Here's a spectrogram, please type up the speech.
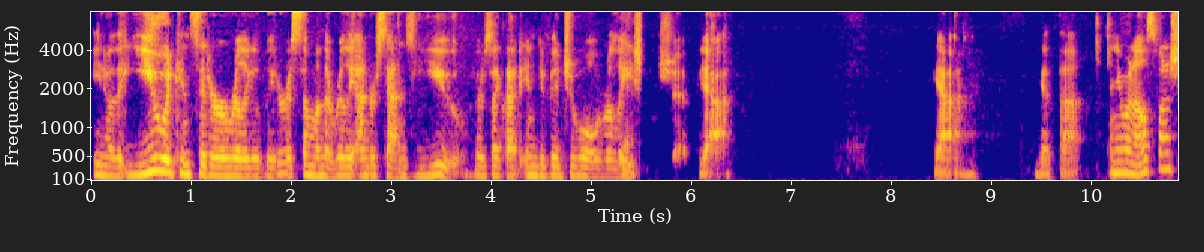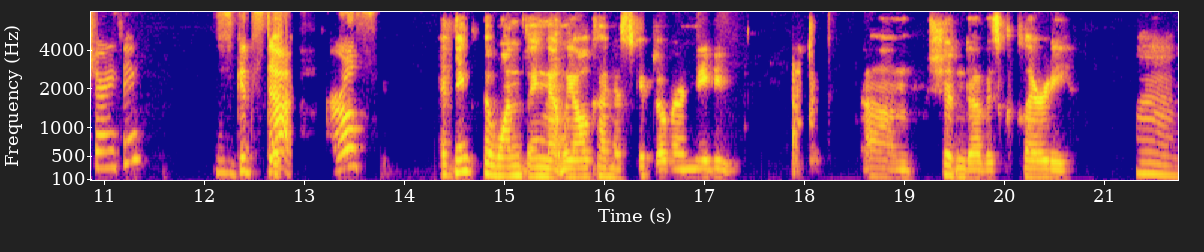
you know that you would consider a really good leader is someone that really understands you. There's like that individual relationship. Yeah. Yeah. I get that. Anyone else want to share anything? This is good stuff girls I think the one thing that we all kind of skipped over and maybe um, shouldn't have is clarity. Hmm.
